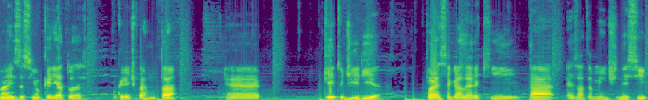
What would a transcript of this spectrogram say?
Mas assim, eu queria tua, eu queria te perguntar, é, o que tu diria para essa galera que tá exatamente nesse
